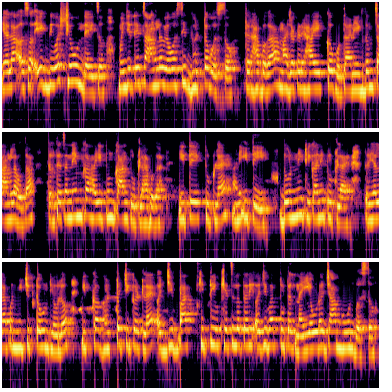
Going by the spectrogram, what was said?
याला असं एक दिवस ठेवून द्यायचं. म्हणजे ते चांगलं व्यवस्थित घट्ट बसतं. तर हा बघा माझ्याकडे हा एक कप होता आणि एकदम चांगला होता. तर त्याचा नेमका हा इथून कान तुटला हा बघा. इथे एक तुटलाय आणि इथे एक. दोन्ही ठिकाणी तुटलाय. तर ह्याला पण मी चिकटवून ठेवलं. इतका घट्ट चिकटलाय अजिबात किती खेचलं तरी अजिबात तुटत नाही. एवढं जाम होऊन बसतं.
